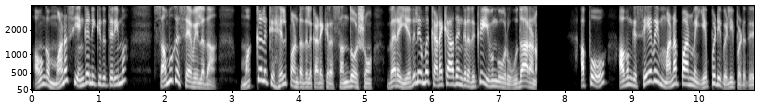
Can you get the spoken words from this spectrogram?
அவங்க மனசு எங்க நிக்குது தெரியுமா? சமூக சேவையில தான். மக்களுக்கு ஹெல்ப் பண்றதுல கிடைக்கிற சந்தோஷம் வேற எதுலயுமே கிடைக்காதுங்கிறதுக்கு இவங்க ஒரு உதாரணம். அப்போ அவங்க சேவை மனப்பான்மை எப்படி வெளிப்படுது?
